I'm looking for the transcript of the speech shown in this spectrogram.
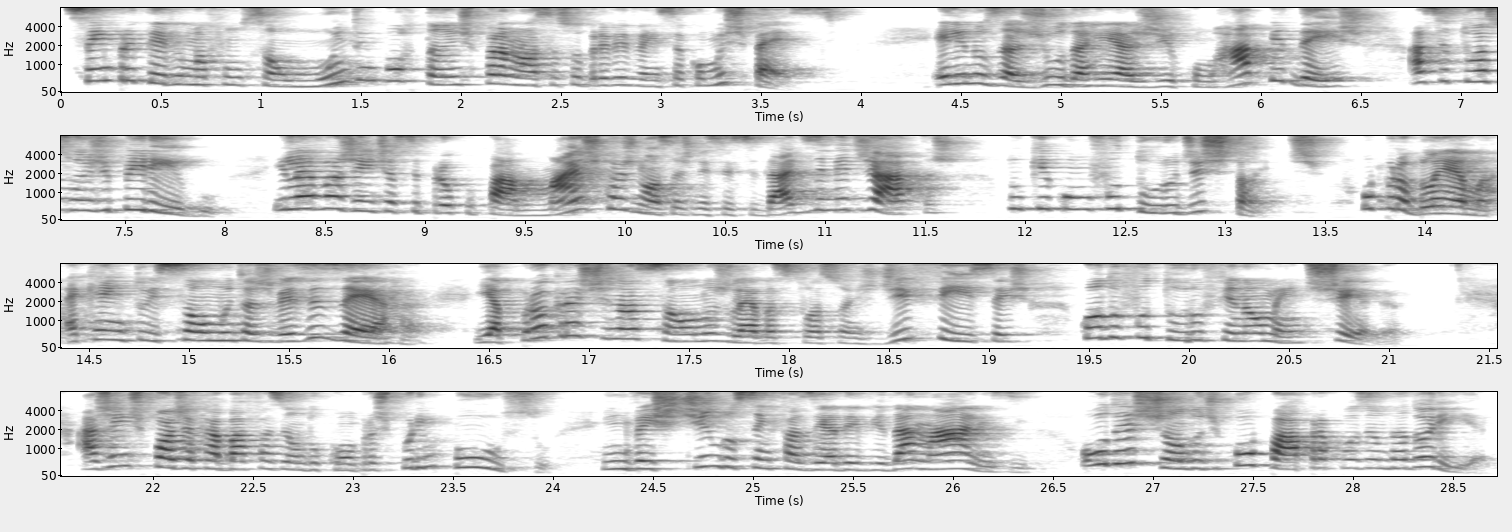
sempre teve uma função muito importante para nossa sobrevivência como espécie. Ele nos ajuda a reagir com rapidez a situações de perigo e leva a gente a se preocupar mais com as nossas necessidades imediatas do que com o futuro distante. O problema é que a intuição muitas vezes erra e a procrastinação nos leva a situações difíceis quando o futuro finalmente chega. A gente pode acabar fazendo compras por impulso, investindo sem fazer a devida análise ou deixando de poupar para a aposentadoria.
